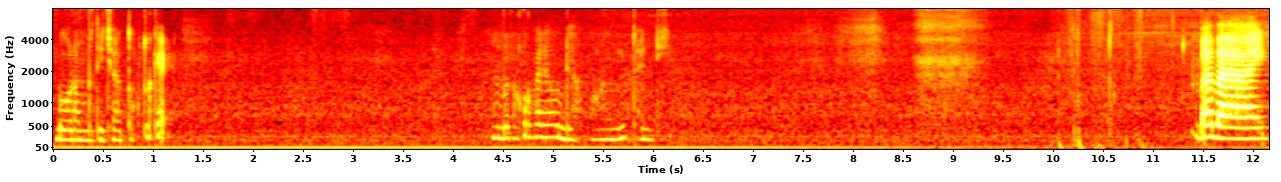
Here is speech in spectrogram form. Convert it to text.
bau rambut dicatok tuh kayak rambut aku padahal udah wangi tadi. Bye bye.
